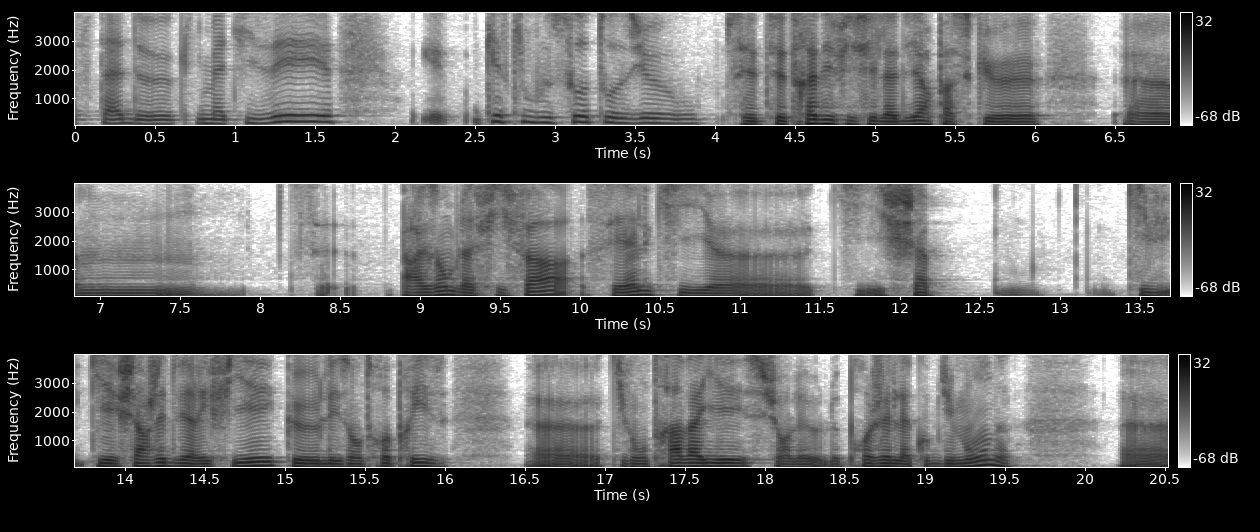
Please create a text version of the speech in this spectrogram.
stades climatisés? Qu'est-ce qui vous saute aux yeux vous? C'est très difficile à dire parce que, par exemple, la FIFA, c'est elle qui, qui qui, est chargé de vérifier que les entreprises euh, qui vont travailler sur le, projet de la Coupe du Monde euh,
